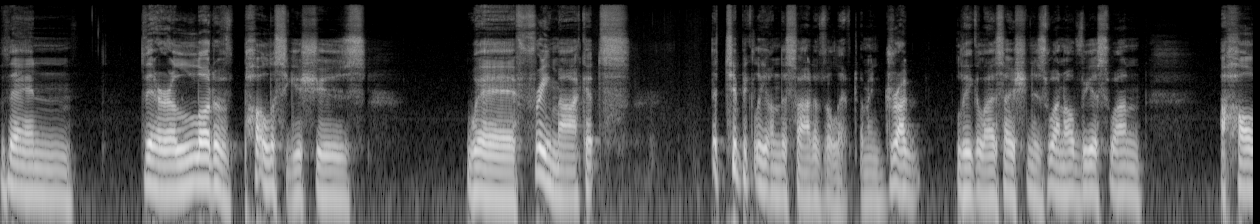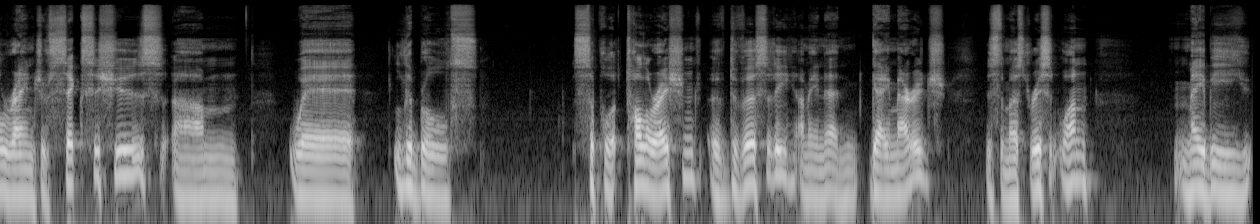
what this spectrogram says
then there are a lot of policy issues where free markets are typically on the side of the left. I mean, drug legalization is one obvious one, a whole range of sex issues um, where liberals support toleration of diversity. I mean, and gay marriage is the most recent one. Maybe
